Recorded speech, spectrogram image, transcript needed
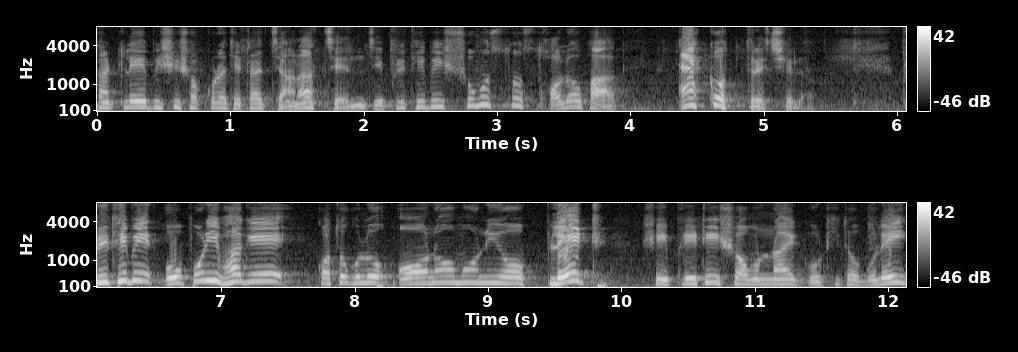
ঘাঁটলে বিশেষজ্ঞরা যেটা জানাচ্ছেন যে পৃথিবীর সমস্ত স্থলভাগ একত্রে ছিল। পৃথিবীর ওপরিভাগে কতগুলো অনমনীয় প্লেট সেই প্লেটের সমন্বয়ে গঠিত বলেই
